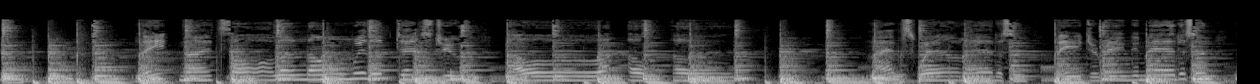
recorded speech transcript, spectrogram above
Late nights all alone with a test tube. Oh, oh, oh, oh. Maxwell Edison, majoring in medicine,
